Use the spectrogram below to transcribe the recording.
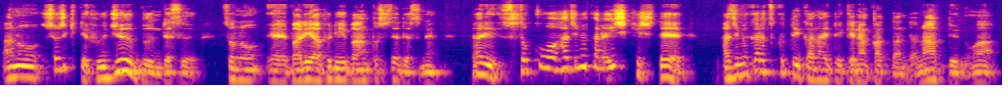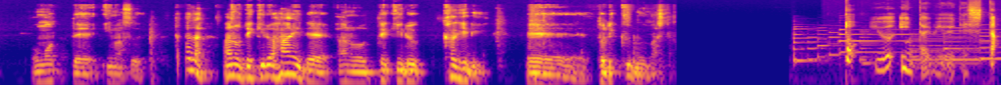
あの、正直言って不十分です。その、え、バリアフリー版としてですね。やはりそこを初めから意識して、初めから作っていかないといけなかったんだなっていうのは思っています。ただ、あの、できる範囲で、あの、できる限り、えー、取り組みました。というインタビューでした。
